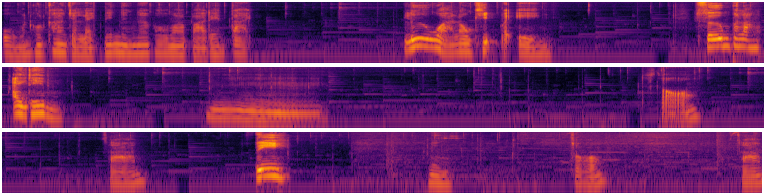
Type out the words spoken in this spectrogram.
โอ้มันค่อนข้างจะแหลกนิดนึงนะพอมาป่าแดนใต้หรือว่าเราคิดไปเอง เสริมพลังไอเทมอืมสองสามสี่หนึ่งสองสาม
